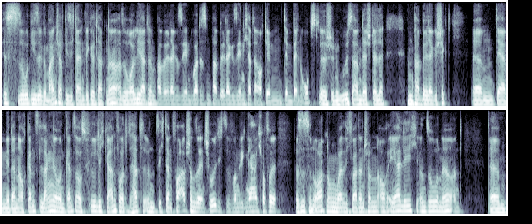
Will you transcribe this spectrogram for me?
ist so diese Gemeinschaft, die sich da entwickelt hat. Ne? Also Olli hatte ein paar Bilder gesehen, du hattest ein paar Bilder gesehen, ich hatte auch dem, dem Ben Obst, äh, schöne Grüße an der Stelle, ein paar Bilder geschickt, ähm, der mir dann auch ganz lange und ganz ausführlich geantwortet hat und sich dann vorab schon so entschuldigt, so von wegen, ja, ich hoffe, das ist in Ordnung, weil ich war dann schon auch ehrlich und so, ne? Und ähm,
